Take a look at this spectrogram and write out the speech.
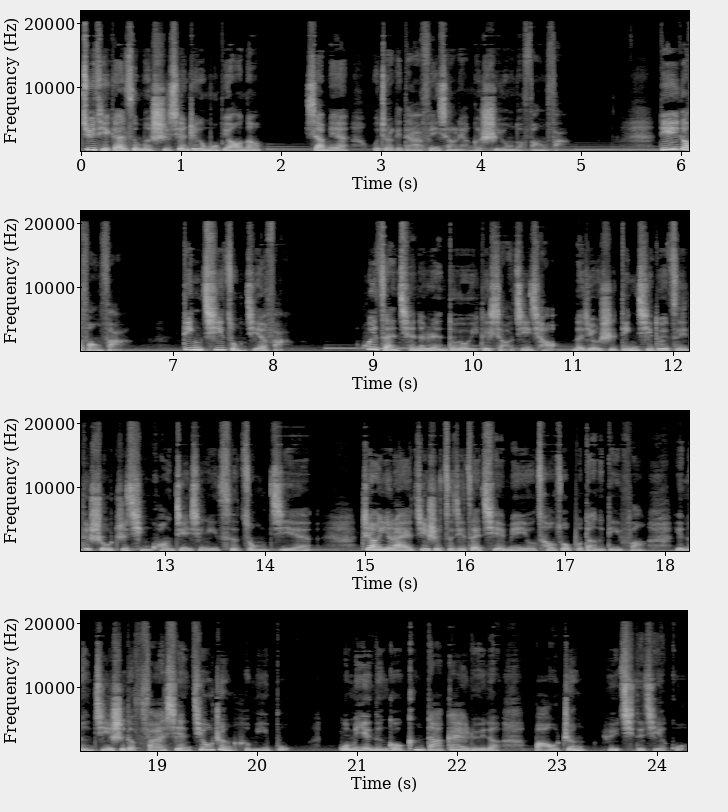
具体该怎么实现这个目标呢？下面我就要给大家分享两个实用的方法。第一个方法，定期总结法。会攒钱的人都有一个小技巧，那就是定期对自己的收支情况进行一次总结。这样一来，即使自己在前面有操作不当的地方，也能及时的发现、纠正和弥补。我们也能够更大概率的保证预期的结果。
